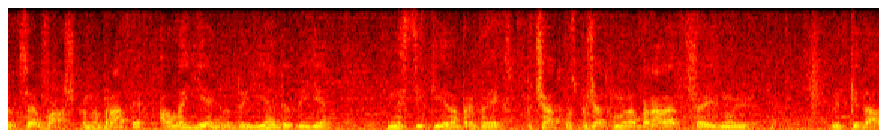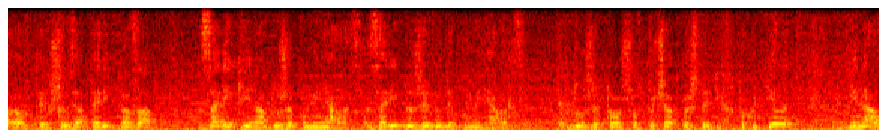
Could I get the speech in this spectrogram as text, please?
То це важко набрати, але є люди, є люди, є. Не стільки, наприклад, як спочатку. Спочатку ми набирали, ще ну, відкидали. От, якщо взяти рік назад, за рік війна дуже помінялася. За рік дуже люди помінялися. Дуже то, що спочатку йшли ті, хто хотіли. Війна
